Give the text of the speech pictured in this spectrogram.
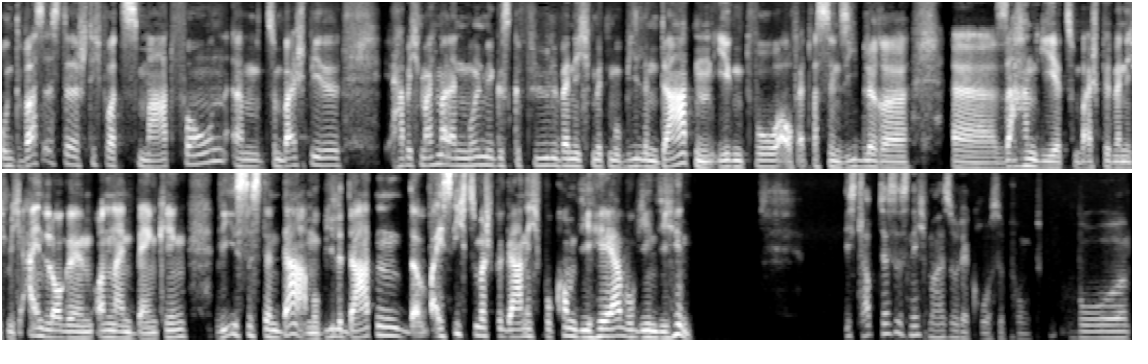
Und was ist das Stichwort Smartphone? Ähm, zum Beispiel habe ich manchmal ein mulmiges Gefühl, wenn ich mit mobilen Daten irgendwo auf etwas sensiblere äh, Sachen gehe. Zum Beispiel, wenn ich mich einlogge in Online-Banking. Wie ist es denn da? Mobile Daten, da weiß ich zum Beispiel gar nicht, wo kommen die her, wo gehen die hin? Ich glaube, das ist nicht mal so der große Punkt, wo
